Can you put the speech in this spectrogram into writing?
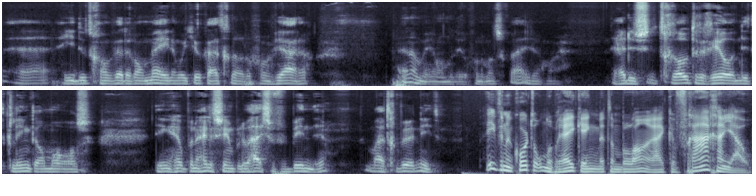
uh, en je doet gewoon verder al mee, dan word je ook uitgenodigd voor een verjaardag. En dan ben je onderdeel van de maatschappij, zeg maar. Ja, dus het grotere geheel, en dit klinkt allemaal als dingen op een hele simpele wijze verbinden, maar het gebeurt niet. Even een korte onderbreking met een belangrijke vraag aan jou.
